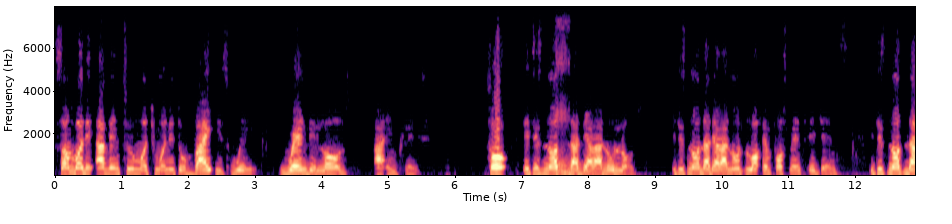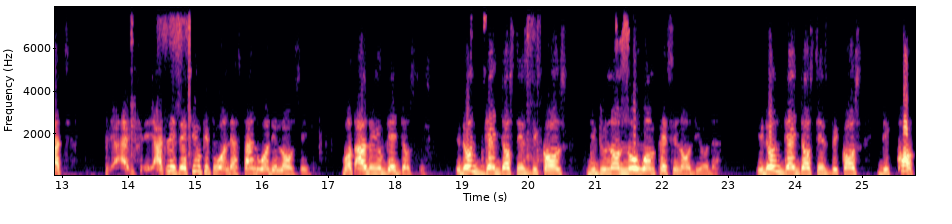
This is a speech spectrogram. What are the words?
somebody having too much money to buy his way when the laws are in place. So it is not that there are no laws. It is not that there are no law enforcement agents. It is not that at least a few people understand what the law says. But how do you get justice? You don't get justice because you do not know one person or the other. You don't get justice because the court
